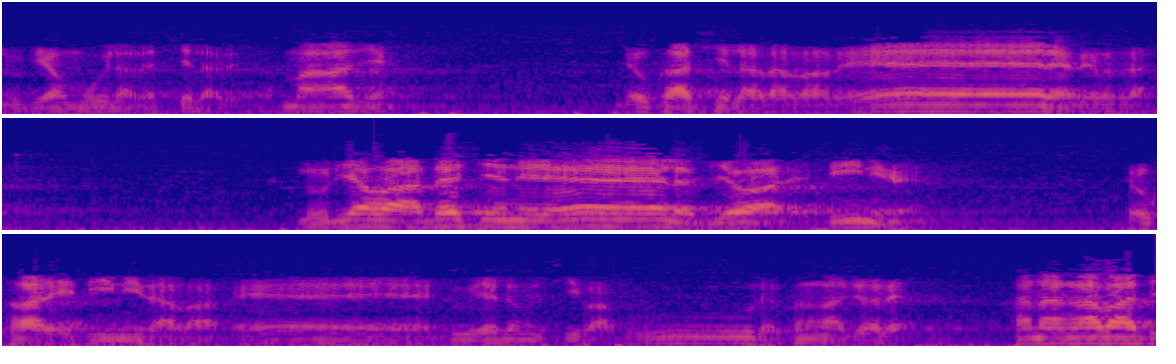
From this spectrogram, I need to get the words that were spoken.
လူတယောက်မွေးလာတယ်ဖြစ်လာတယ်အမှားအချင်းဒုက္ခဖြစ်လာတာပါပဲတဲ့ဒီဥစ္စာလူတယောက်ဟာအသက်ရှင်နေတယ်လို့ပြောရတယ်ပြီးနေတယ်ဒုက္ခတွေပြီးနေတာပါပဲလူရလုံးမရှိပါဘူးတဲ့ခုနကပြောတဲ့ခန္ဓာ၅ပါးတ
